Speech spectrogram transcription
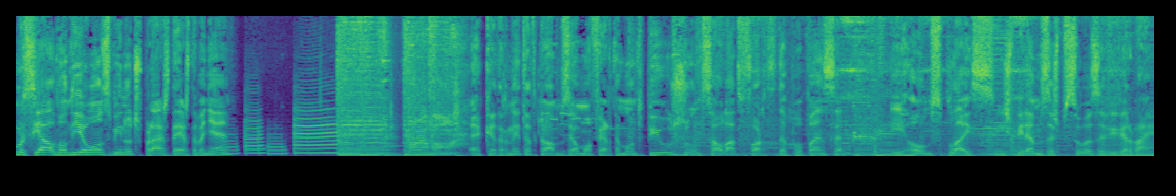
Comercial, bom dia, 11 minutos para as 10 da manhã. A caderneta de cromos é uma oferta Montepio, junto-se ao lado forte da poupança e Homes Place. Inspiramos as pessoas a viver bem.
